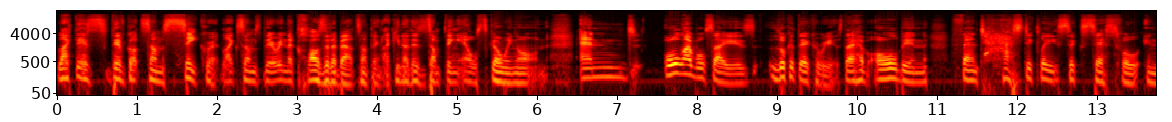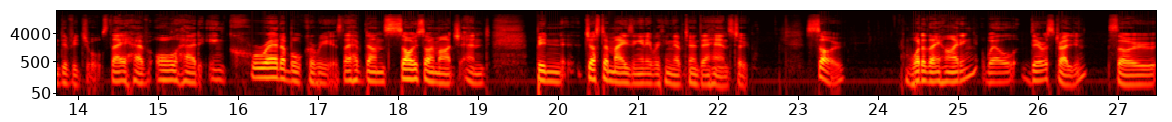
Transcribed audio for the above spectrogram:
like there's they've got some secret like some they're in the closet about something like you know there's something else going on and all I will say is look at their careers. They have all been fantastically successful individuals. They have all had incredible careers. They have done so, so much and been just amazing in everything they've turned their hands to. So, what are they hiding? Well, they're Australian, so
